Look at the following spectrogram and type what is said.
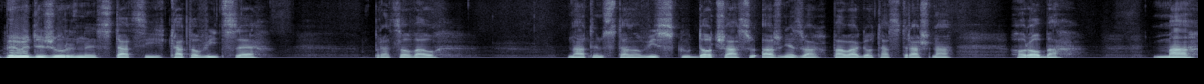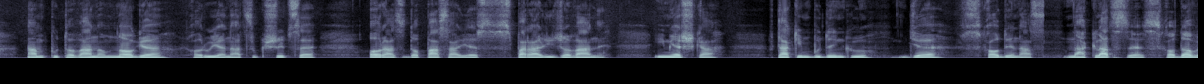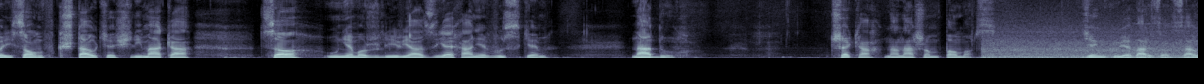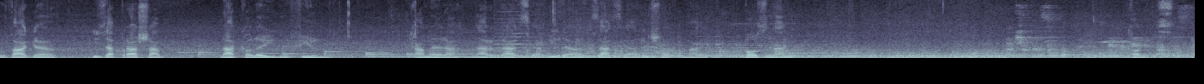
były dyżurny stacji Katowice, pracował na tym stanowisku do czasu, aż nie złapała go ta straszna choroba. Ma amputowaną nogę, choruje na cukrzycę oraz do pasa jest sparaliżowany i mieszka w takim budynku, gdzie schody na, na klatce schodowej są w kształcie ślimaka, co uniemożliwia zjechanie wózkiem na dół. Czeka na naszą pomoc. Dziękuję bardzo za uwagę i zapraszam na kolejny film. Kamera, narracja i realizacja Ryszard Maj, Poznań. Cardiff.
